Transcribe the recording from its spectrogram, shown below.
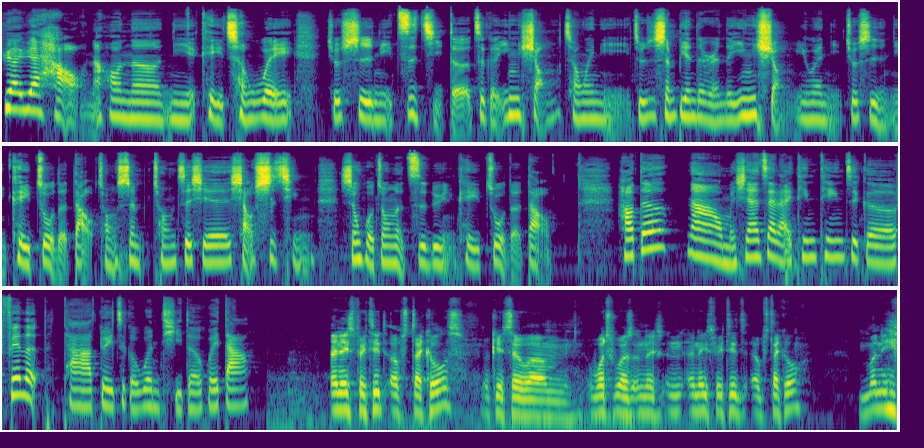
越来越好。然后呢，你也可以成为就是你自己的这个英雄，成为你就是身边的人的英雄，因为你就是你可以做得到。从生从这些小事情生活中的自律，你可以做得到。好的，那我们现在再来听听这个 Philip 他对这个问题的回答。Unexpected obstacles. Okay, so um, what was an unexpected obstacle? Money.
